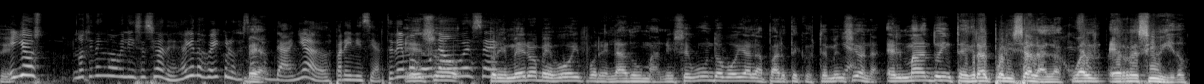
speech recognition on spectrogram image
ellos no tienen movilizaciones. Hay unos vehículos que están dañados para iniciar. Tenemos una VC. Primero me voy por el lado humano y segundo voy a la parte que usted menciona, el mando integral policial a la cual he recibido.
